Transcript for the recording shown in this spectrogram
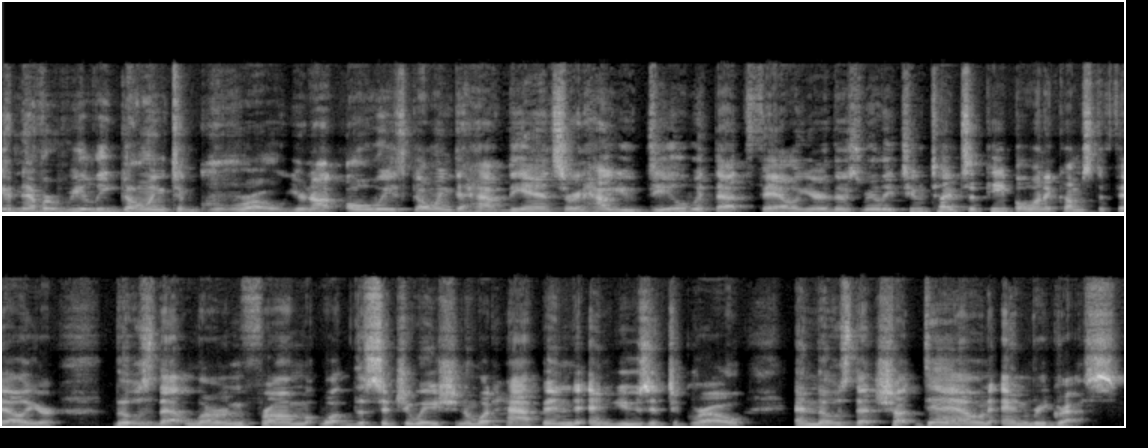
you're never really going to grow. You're not always going to have the answer. And how you deal with that failure, there's really two types of people when it comes to failure those that learn from what the situation and what happened and use it to grow, and those that shut down and regress.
